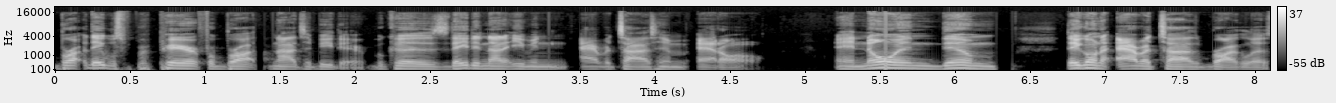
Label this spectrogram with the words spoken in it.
brought they was prepared for Brock not to be there because they did not even advertise him at all. And knowing them, they're gonna advertise Brock Lesnar.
